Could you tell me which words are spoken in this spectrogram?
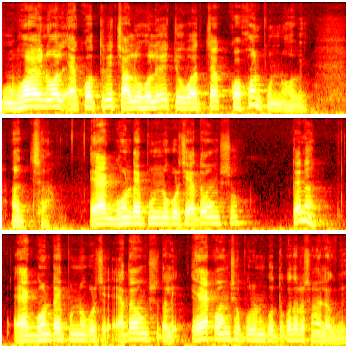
উভয় নল একত্রে চালু হলে চৌবাচ্চা কখন পূর্ণ হবে? আচ্ছা এক ঘন্টায় পূর্ণ করছে এত অংশ, তাই না? এক ঘন্টায় পূর্ণ করছে এত অংশ, তাহলে এক অংশ পূরণ করতে কতটা সময় লাগবে?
